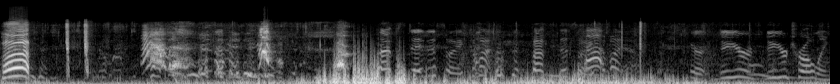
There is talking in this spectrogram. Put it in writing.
Pup! Pup, stay this way. Come on. Pup, this way. Come on. Here, do your do your trolling.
